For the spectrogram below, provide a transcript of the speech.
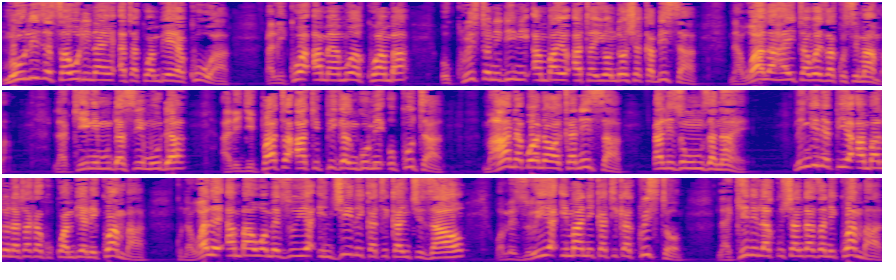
Muulize sauli naye atakwambia ya kuwa alikuwa ameamua kwamba ukristo ni dini ambayo ataiondosha kabisa na wala haitaweza kusimama. Lakini muda si muda alijipata akipiga ngumi ukuta maana bwana wa kanisa alizungumza naye. Lingine pia ambalo nataka kukwambia ni kwamba kuna wale ambao wamezuia injili katika nchi zao wamezuia imani katika kristo. Lakini la kushangaza ni kwamba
